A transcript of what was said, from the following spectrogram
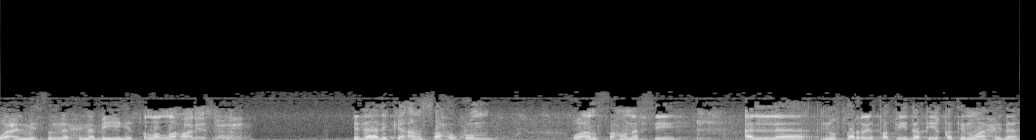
وعلم سنة نبيه صلى الله عليه وسلم. لذلك أنصحكم وأنصح نفسي ألا نفرط في دقيقة واحدة.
